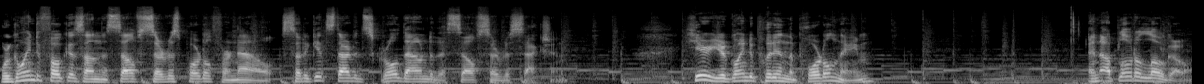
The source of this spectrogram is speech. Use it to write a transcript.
We're going to focus on the self-service portal for now, so to get started scroll down to the self-service section. Here you're going to put in the portal name and upload a logo.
